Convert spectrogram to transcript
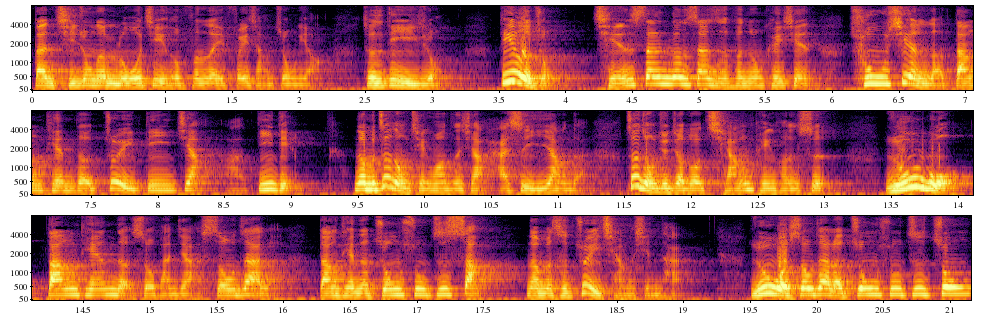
但其中的逻辑和分类非常重要。这是第一种。第二种，前三根三十分钟 K 线出现了当天的最低价啊低点。那么这种情况之下还是一样的，这种就叫做强平衡式。如果当天的收盘价收在了当天的中枢之上，那么是最强形态；如果收在了中枢之中，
